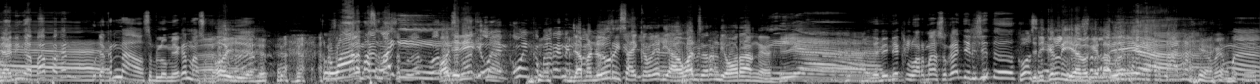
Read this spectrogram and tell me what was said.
Jadi nggak apa-apa kan udah kenal sebelumnya kan masuk. Oh, iya. Keluar, masuk lagi. keluar, Oh, masuk jadi- lagi. oh yang, oh yang kemarin yang Zaman dulu recycle-nya di awan, sekarang di orang ya. Iya. Jadi dia keluar masuk aja di situ. Kok Jadi geli ya makin serem lama. Iya, ya? memang.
